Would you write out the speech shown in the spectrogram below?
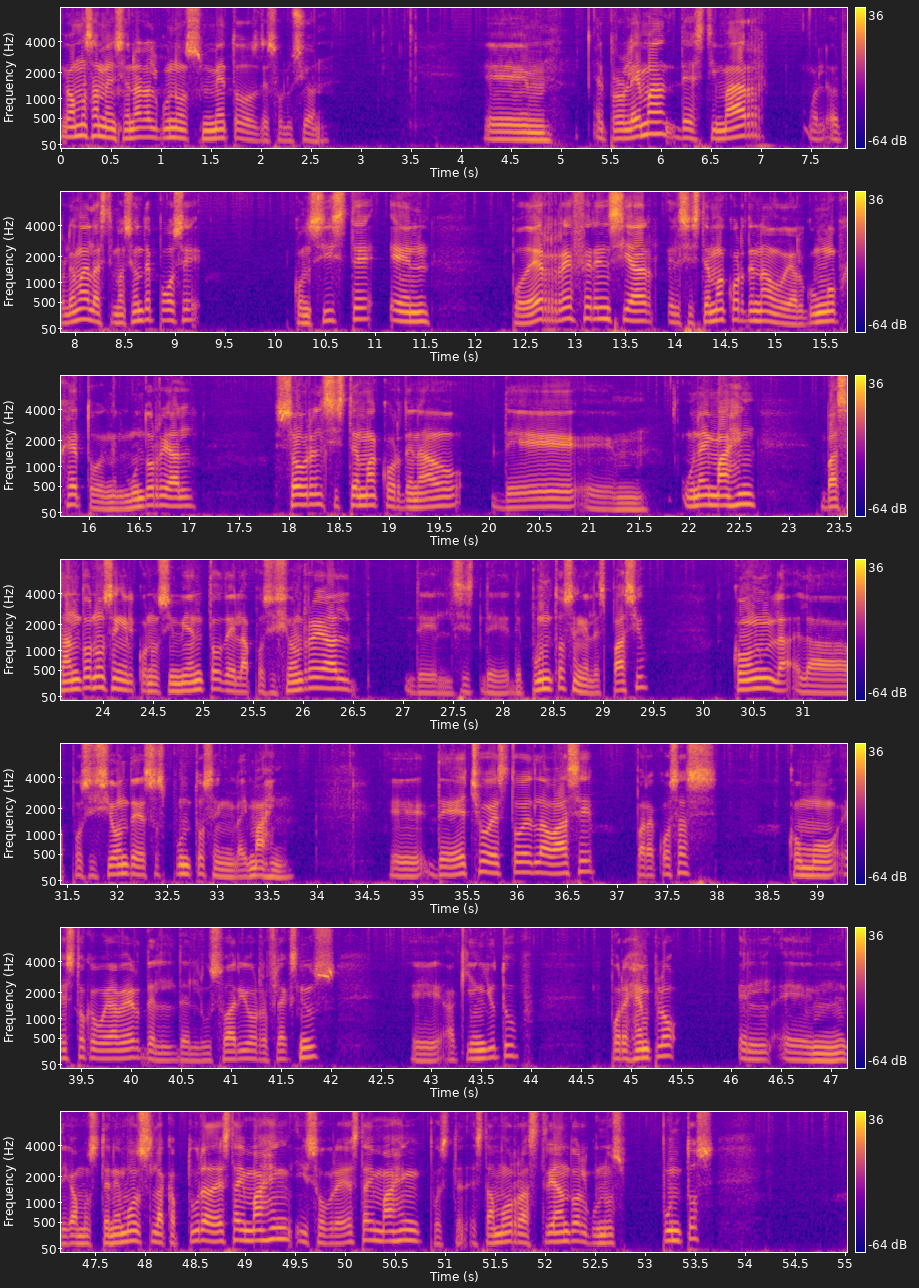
y vamos a mencionar algunos métodos de solución. Eh, el problema de estimar, el, problema de la estimación de pose consiste en poder referenciar el sistema coordenado de algún objeto en el mundo real sobre el sistema coordenado de eh, una imagen basándonos en el conocimiento de la posición real de, puntos en el espacio con la, posición de esos puntos en la imagen. Eh, de hecho, esto es la base para cosas como esto que voy a ver del, usuario Reflex News eh, aquí en YouTube. Por ejemplo, el, eh, digamos, tenemos la captura de esta imagen y sobre esta imagen pues estamos rastreando algunos puntos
